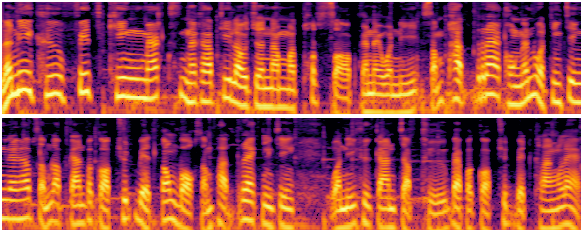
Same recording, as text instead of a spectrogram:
และนี่คือ Fit King Max นะครับ ที่เราจะนำมาทดสอบกันในวันนี้ สัมผัสแรกของนันหนวดจริง ๆ นะครับสำหรับการประกอบชุดเบ็ดต้องบอกสัมผัสแรกจริง ๆ วันนี้คือการจับถือแบบประกอบชุดเบ็ดครั้งแรก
